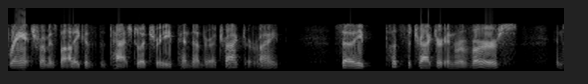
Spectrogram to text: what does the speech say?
branch from his body because it's attached to a tree pinned under a tractor, right? So he puts the tractor in reverse and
